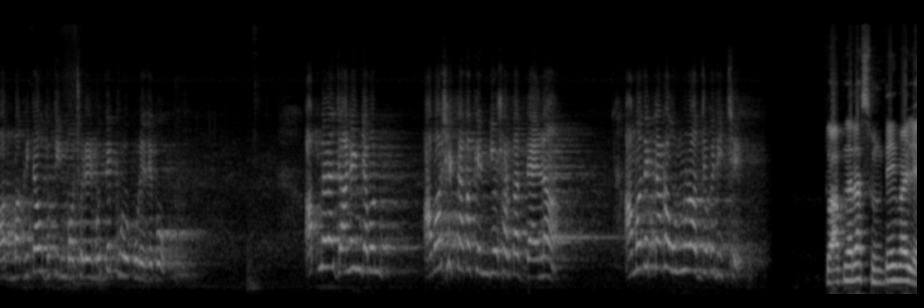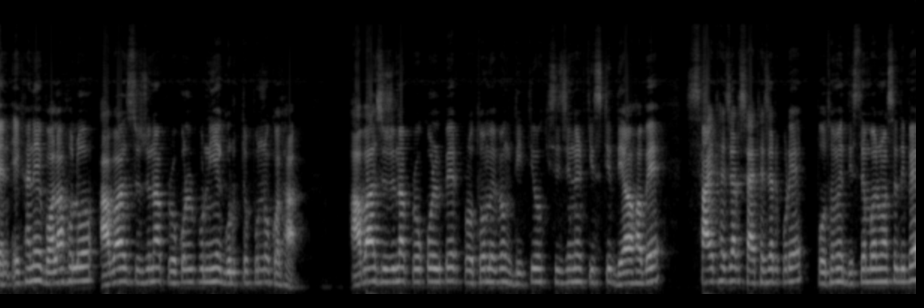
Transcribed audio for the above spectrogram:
বাদবাকিটাও দু তিন বছরের মধ্যে পুরো করে দেব। আপনারা জানেন যেমন আবাসের টাকা কেন্দ্রীয় সরকার দেয় না। আমাদের টাকা অন্য রাজ্যকে দিচ্ছে। তো আপনারা শুনতেই পাইলেন, এখানে বলা হলো আবাস যোজনা প্রকল্প নিয়ে গুরুত্বপূর্ণ কথা। আবাস যোজনা প্রকল্পের প্রথম এবং দ্বিতীয় সিজনের কিস্তি দেওয়া হবে ষাট হাজার ষাট হাজার করে প্রথমে ডিসেম্বর মাসে দিবে,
